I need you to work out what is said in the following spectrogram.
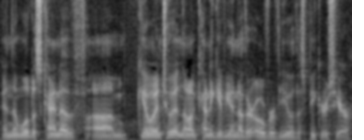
and then we'll just kind of um, go into it and then I'll kind of give you another overview of the speakers here.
